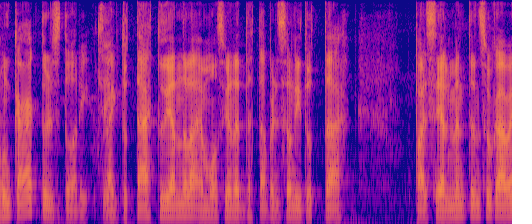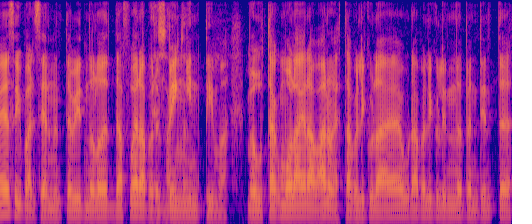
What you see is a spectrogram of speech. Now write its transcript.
un character story. Sí. Like, tú estás estudiando las emociones de esta persona y tú estás parcialmente en su cabeza y parcialmente viéndolo desde afuera, pero es bien Exacto. íntima. Me gusta cómo la grabaron. Esta película es una película independiente.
